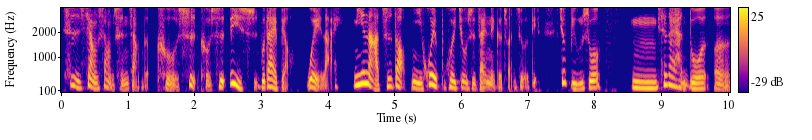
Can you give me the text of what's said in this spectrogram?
是向上成长的。可是可是历史不代表未来。你哪知道你会不会就是在那个转折点？就比如说，嗯，现在很多呃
